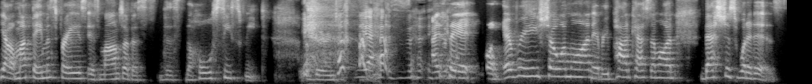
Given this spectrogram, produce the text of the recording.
Yeah, my famous phrase is moms are the, the, the whole C-suite of their entire Yes. I say it on every show I'm on, every podcast I'm on. That's just what it is.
